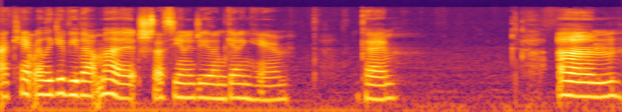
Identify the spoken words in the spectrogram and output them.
I can't really give you that much. That's the energy that I'm getting here. Okay. Um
